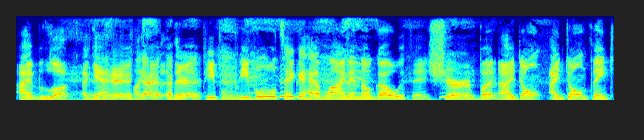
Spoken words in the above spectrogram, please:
I look again. Like there, people people will take a headline and they'll go with it, sure. But I don't I don't think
